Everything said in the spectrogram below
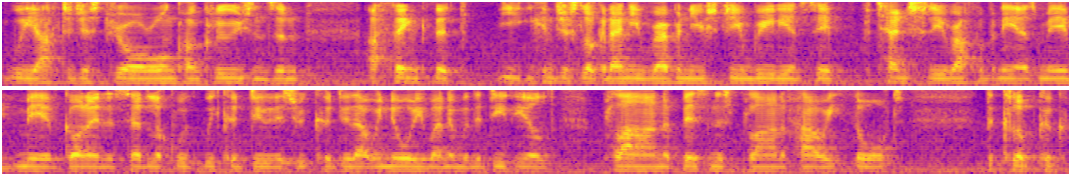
We have to just draw our own conclusions, and I think that you can just look at any revenue stream really and say potentially Rafa Benitez may may have gone in and said, look, we, we could do this, we could do that. We know he went in with a detailed plan, a business plan of how he thought the club could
